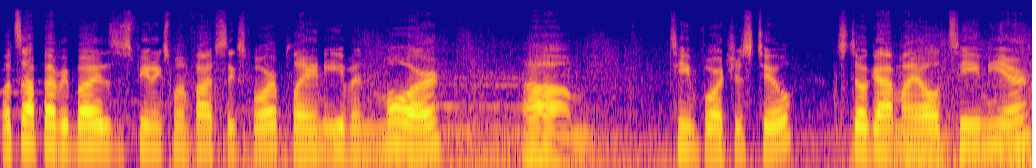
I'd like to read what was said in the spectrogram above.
What's up, everybody? This is Phoenix1564 playing even more um, Team Fortress 2. Still got my old team here.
